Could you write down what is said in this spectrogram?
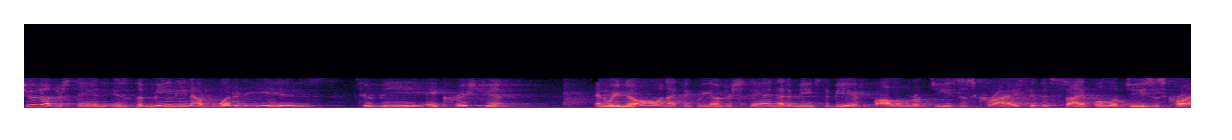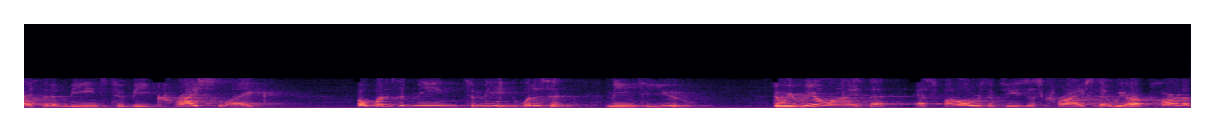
should understand is the meaning of what it is to be a Christian. And we know, and I think we understand that it means to be a follower of Jesus Christ, a disciple of Jesus Christ, that it means to be Christ-like. But what does it mean to me? What does it mean to you? Do we realize that as followers of Jesus Christ that we are a part of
